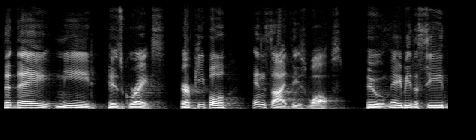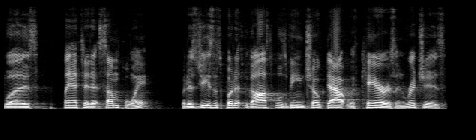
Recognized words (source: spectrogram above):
that they need His grace. There are people inside these walls who maybe the seed was planted at some point, but as Jesus put it, the gospel is being choked out with cares and riches,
